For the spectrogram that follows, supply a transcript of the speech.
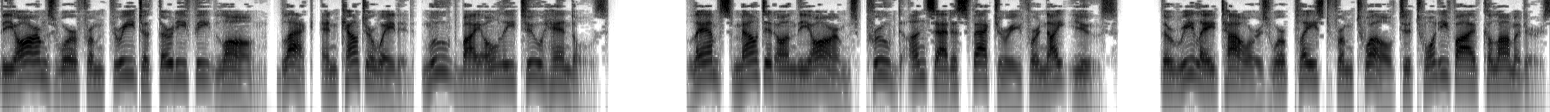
The arms were from 3 to 30 feet long, black, and counterweighted, moved by only two handles. Lamps mounted on the arms proved unsatisfactory for night use. The relay towers were placed from 12 to 25 kilometers,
